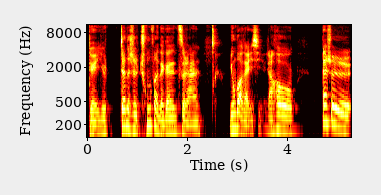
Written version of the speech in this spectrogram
对，就真的是充分的跟自然拥抱在一起。然后，但是。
